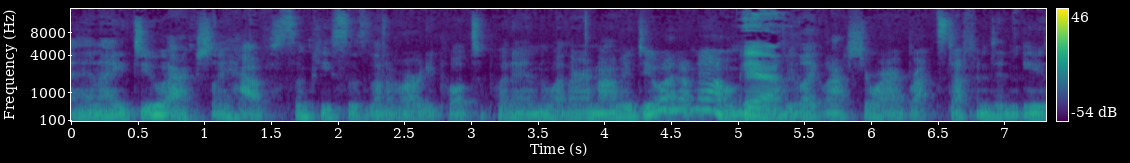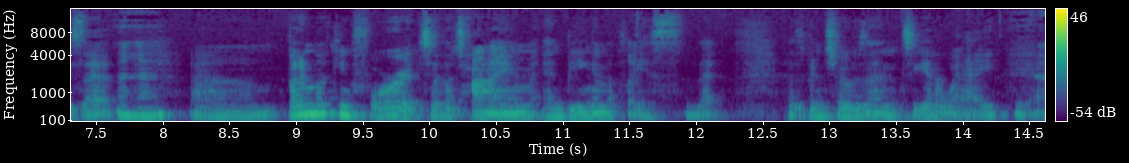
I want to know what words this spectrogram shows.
and I do actually have some pieces that I've already pulled to put in. Whether or not I do, I don't know. Maybe yeah. it'll be like last year where I brought stuff and didn't use it. Mm-hmm. Um, but I'm looking forward to the time and being in the place that has been chosen to get away yeah.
